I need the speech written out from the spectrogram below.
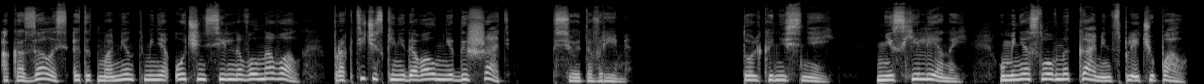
Оказалось, этот момент меня очень сильно волновал, практически не давал мне дышать все это время. Только не с ней не с Хеленой. У меня словно камень с плеч упал.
